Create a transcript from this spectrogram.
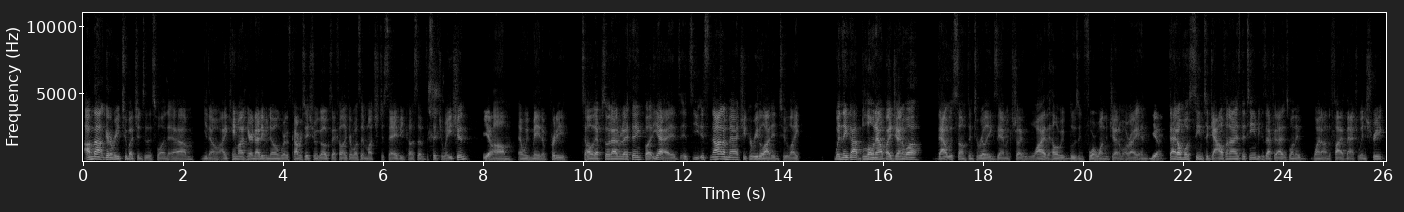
I'm not going to read too much into this one. Um, you know, I came on here not even knowing where this conversation would go because I felt like there wasn't much to say because of the situation. Yeah. Um, and we've made a pretty solid episode out of it, I think. But yeah, it's it's it's not a match you could read a lot into. Like when they got blown out by Genoa, that was something to really examine because you're like, why the hell are we losing 4 1 to Genoa, right? And Yeah. that almost seemed to galvanize the team because after that is when they went on the five match win streak.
